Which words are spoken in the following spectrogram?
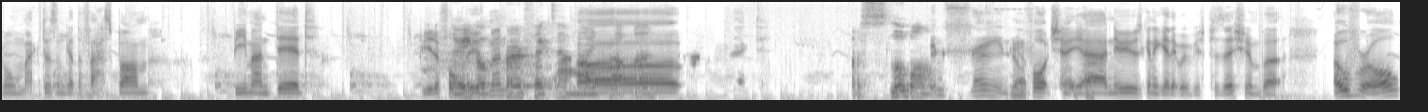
Oh, Mac doesn't get the fast bomb. B Man did. Beautiful There you go, perfect M9 Batman. Oh, But a slow bomb. insane. Yep. Unfortunate. Yeah, I knew he was going to get it with his position, but overall,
